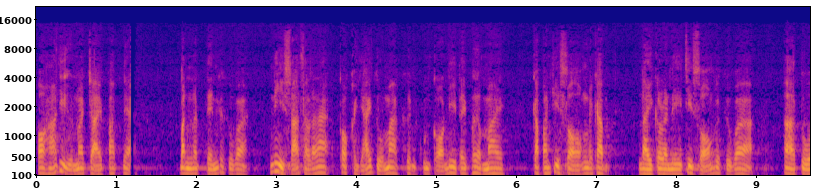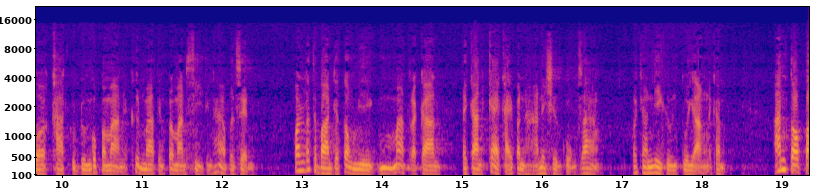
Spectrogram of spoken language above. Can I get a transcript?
พอหาที่อื่นมาจ่ายปั๊บเนี่ยบันเด่นก็คือว่าหนี้สาธารณะก็ขยายตัวมากขึ้น คุณก่อนหนี้ได้เพิ่มไหมกับอันที่สองนะครับในกรณีที่สองก็คือว่า ตัวขาดกุดุลก็ประมาณขึ้นมาถึงประมาณ 4-5%เปอร์เซ็นต์เพราะรัฐบาลจะต้องมีมาตรการในการแก้ไขปัญหาในเชิงโครงสร้าง เพราะฉะนั้นนี่คือตัวอย่างนะครับ อันต่อไป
